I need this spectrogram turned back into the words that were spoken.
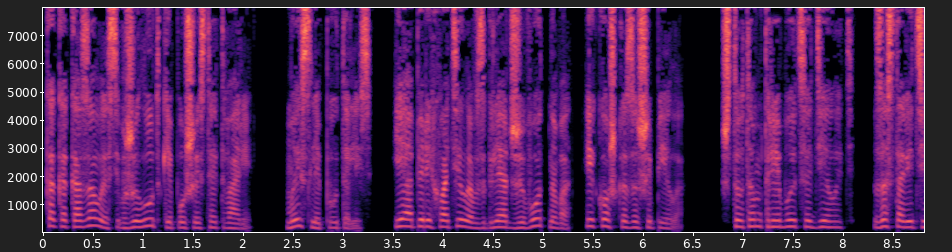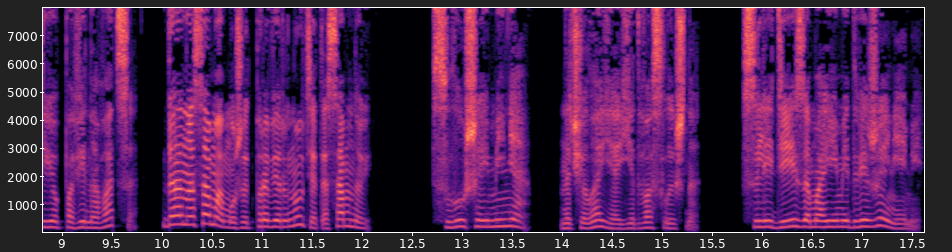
как оказалось в желудке пушистой твари. Мысли путались. Я перехватила взгляд животного, и кошка зашипела. Что там требуется делать? Заставить ее повиноваться? Да она сама может провернуть это со мной. «Слушай меня», — начала я едва слышно. «Следи за моими движениями».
